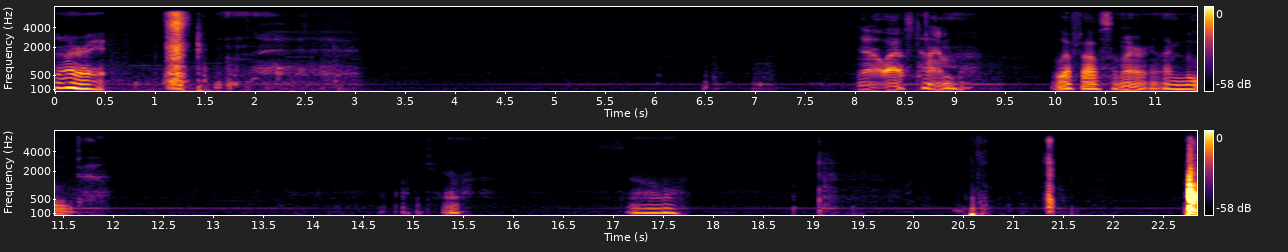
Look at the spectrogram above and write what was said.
All right. Now, last time we left off somewhere and I moved off a camera. So.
